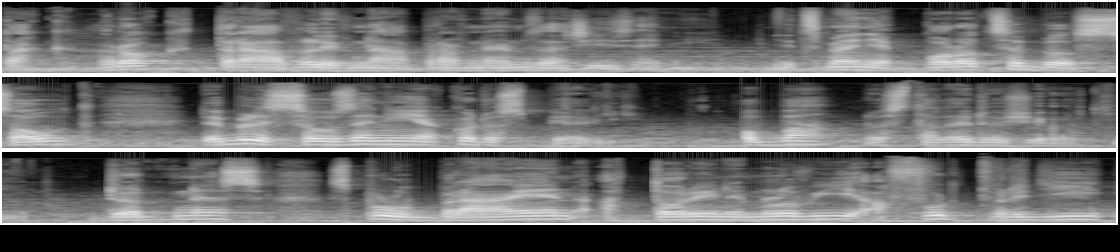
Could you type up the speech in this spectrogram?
tak rok trávili v nápravném zařízení. Nicméně po roce byl soud, kde byli souzení jako dospělí. Oba dostali do životí. Dodnes spolu Brian a Tory nemluví a furt tvrdí,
